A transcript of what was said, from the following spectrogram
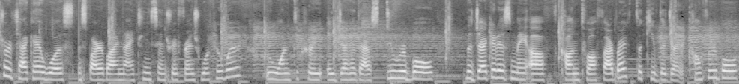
chore jacket was inspired by 19th century French worker wear. We wanted to create a jacket that is durable, the jacket is made of cotton twill fabric to keep the jacket comfortable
